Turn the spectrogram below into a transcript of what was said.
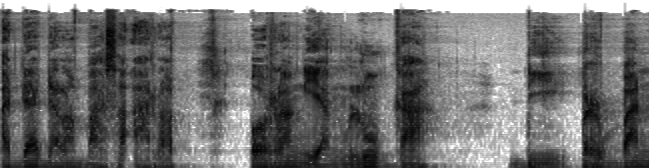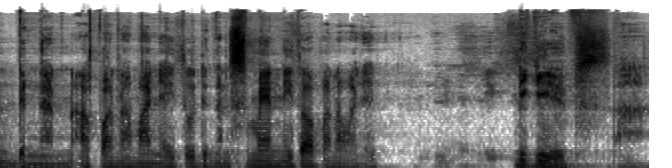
Ada dalam bahasa Arab orang yang luka diperban dengan apa namanya itu dengan semen itu apa namanya itu? Di gips nah,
